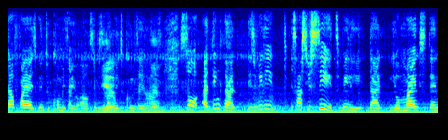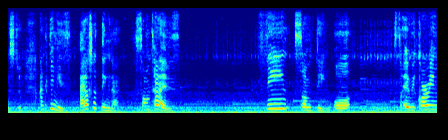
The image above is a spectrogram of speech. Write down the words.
that fire is going to come inside your house if it's Yeah. ever going to come inside your Yeah. house. So I think that it's really it's as you see it really that your mind tends to and the thing is I also think that sometimes seeing something or a recurring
